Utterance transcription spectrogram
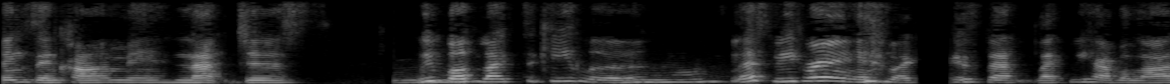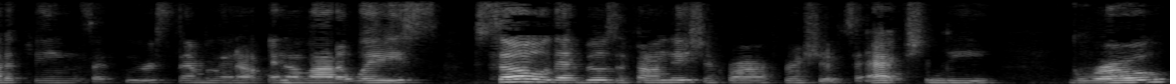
things in common, not just we both like tequila. Mhm. Let's be friends. Like it's not like we have a lot of things like we were in in a lot of ways. So that builds a foundation for our friendship to actually grow.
